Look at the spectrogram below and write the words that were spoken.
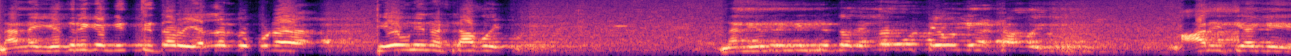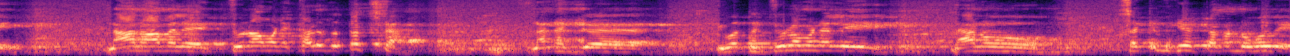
ನನ್ನ ಎದುರಿಗೆ ನಿಂತಿದ್ದರು ಎಲ್ಲರಿಗೂ ಕೂಡ ಠೇವಣಿ ನಷ್ಟ ಆಗೋಯ್ತು ನನ್ನ ಎದುರು ನಿಂತಿದ್ದವರೆಲ್ಲರಿಗೂ ಠೇವಣಿ ನಷ್ಟ ಆಗೋಯ್ತು. ಆ ರೀತಿಯಾಗಿ ನಾನು ಆಮೇಲೆ ಚುನಾವಣೆ ಕಳೆದ ತಕ್ಷಣ ನನ್ನ ಇವತ್ತು ಚುನಾವಣೆಯಲ್ಲಿ ನಾನು ಸರ್ಟಿಫಿಕೇಟ್ ತಗೊಂಡು ಹೋದೆ.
